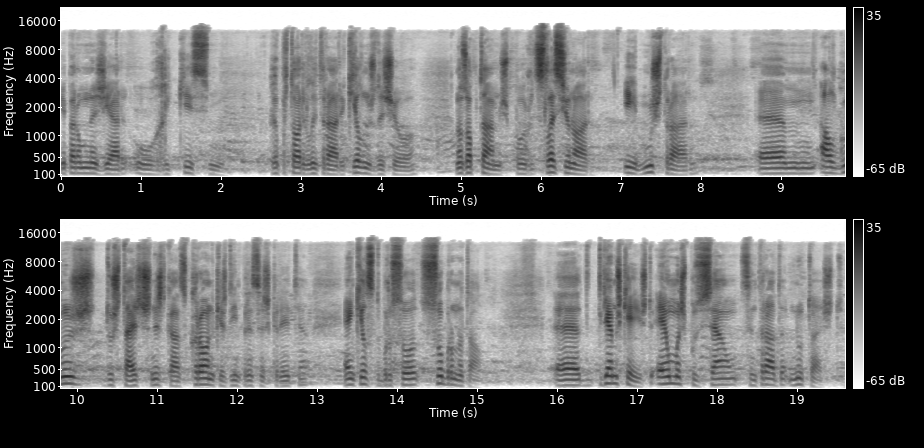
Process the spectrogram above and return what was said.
e para homenagear o riquíssimo repertório literário que ele nos deixou, nós optamos por selecionar e mostrar um, alguns dos textos, neste caso crónicas de imprensa escrita, em que ele se debruçou sobre o Natal. Uh, digamos que é isto, é uma exposição centrada no texto.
